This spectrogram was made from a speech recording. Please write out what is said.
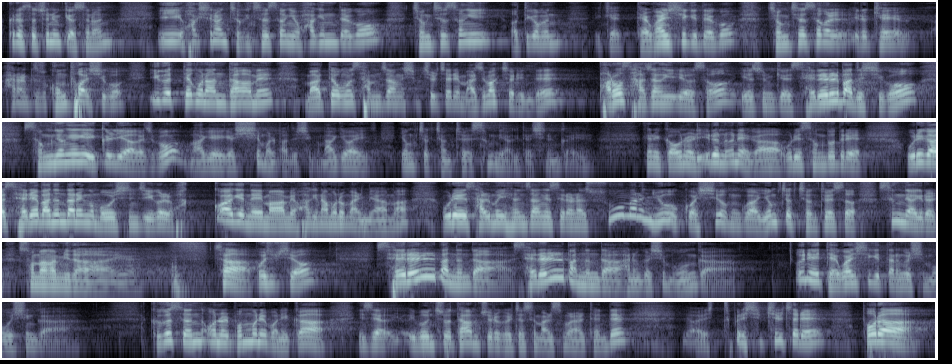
그래서 주님께서는 이 확실한 정체성이 확인되고 정체성이 어떻게 보면 이렇게 대관식이 되고 정체성을 이렇게 하나님께서 공포하시고 이것 되고 난 다음에 마태복음 3장 17절의 마지막 절인데 바로 사장에 이어서 예수님께 세례를 받으시고 성령에게 이끌려 가지고 마귀에게 시험을 받으신 거, 마귀와의 영적 전투에 승리하게 되시는 거예요. 그러니까 오늘 이런 은혜가 우리 성도들의 우리가 세례 받는다는 건 무엇인지 이걸 확고하게 내 마음에 확인함으로 말미암아 우리의 삶의 현장에서 일어난 수많은 유혹과 시험과 영적 전투에서 승리하기를 소망합니다. 자, 보십시오. 세례를 받는다, 세례를 받는다 하는 것이 무언가? 은혜의 대관식이 있다는 것이 무엇인가? 그것은 오늘 본문에 보니까 이제 이번 주 다음 주를 걸쳐서 말씀을 할 텐데 어, 특별히 17절에 보라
